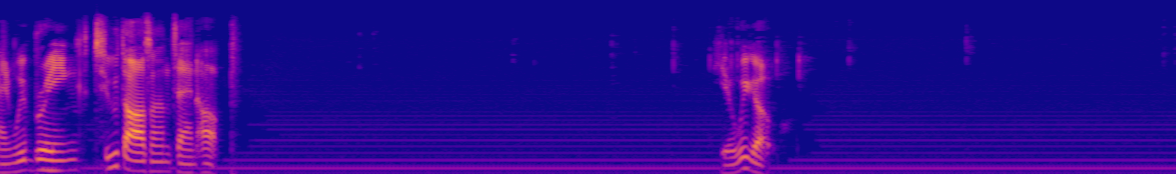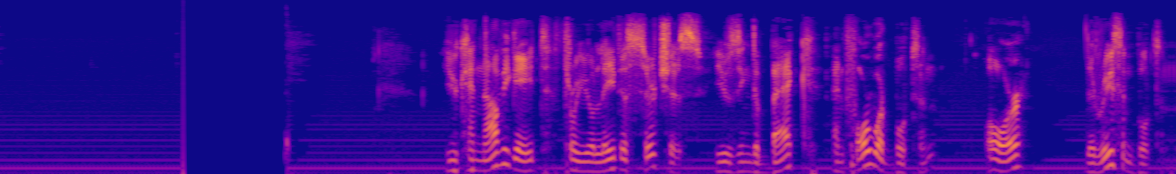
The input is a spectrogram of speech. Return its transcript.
and we bring 2010 up. Here we go. You can navigate through your latest searches using the back and forward button or the recent button.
